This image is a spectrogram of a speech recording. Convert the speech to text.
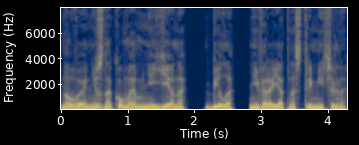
Новая, незнакомая мне иена била невероятно стремительно.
